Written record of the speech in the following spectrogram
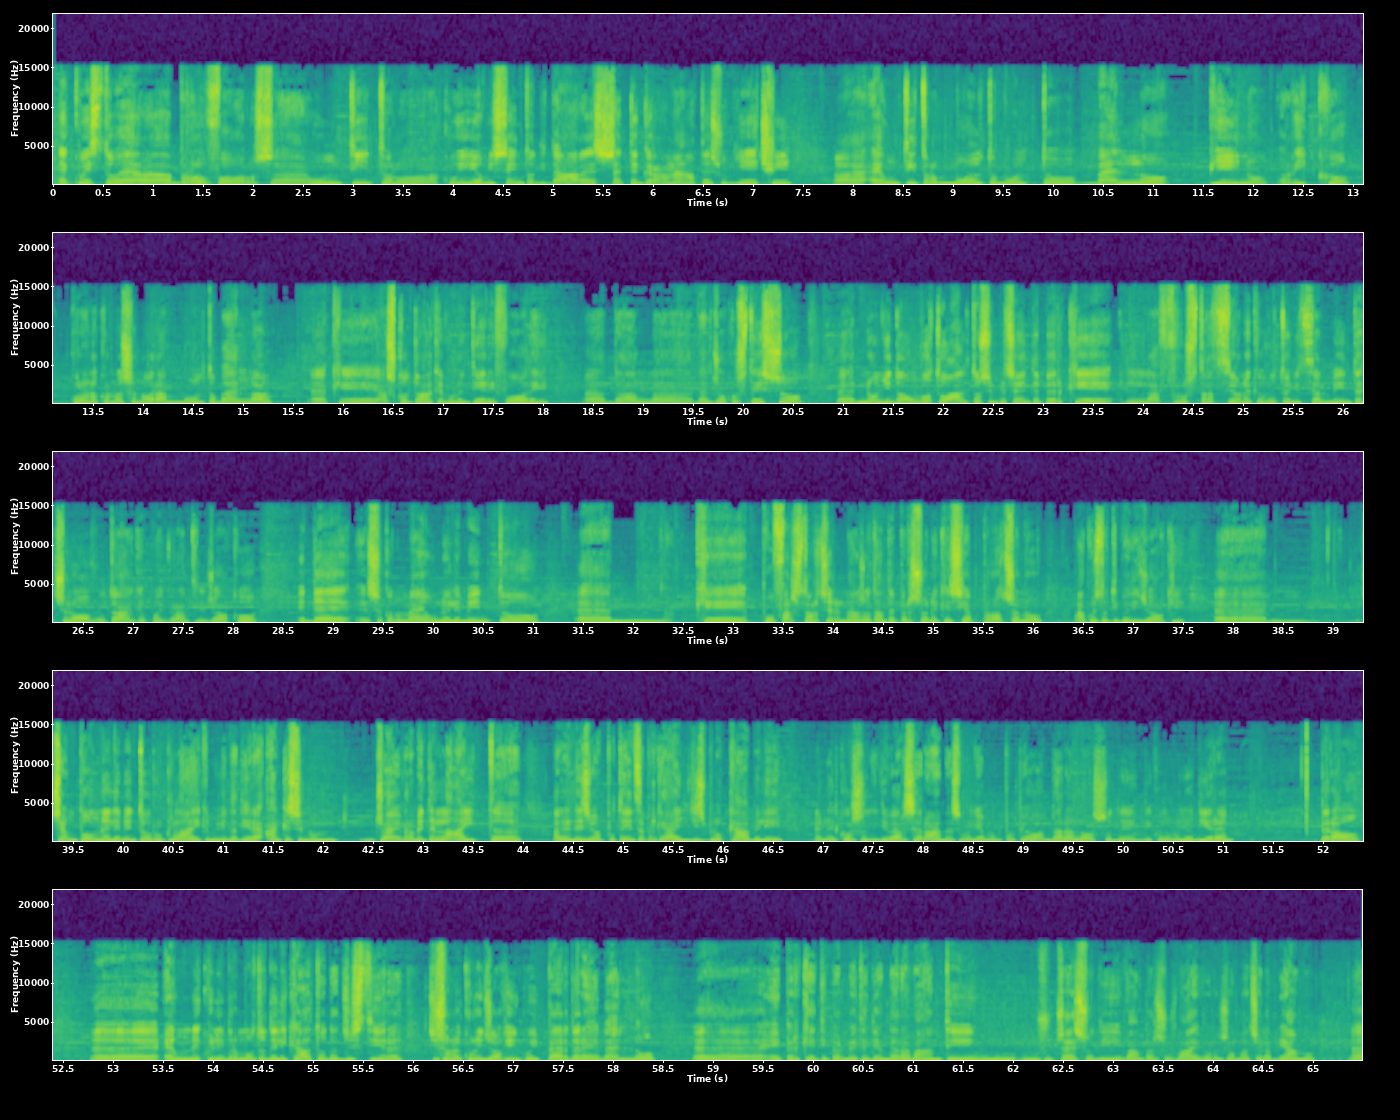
E questo era Broforce, un titolo a cui io mi sento di dare 7 granate su 10. Uh, eh, è un titolo molto molto bello, pieno, ricco, con una colonna sonora molto bella, eh, che ascolto anche volentieri fuori eh, dal, dal, gioco stesso. Eh, non gli do un voto alto semplicemente perché la frustrazione che ho avuto inizialmente ce l'ho avuta anche poi durante il gioco ed è eh, secondo me un elemento ehm, che può far storcere il naso a tante persone che si approcciano a questo tipo di giochi. Ehm, c'è un po' un elemento roguelike, mi viene da dire, anche se non cioè è veramente light eh, all'ennesima potenza perché hai gli sbloccabili eh, nel corso di diverse run, se vogliamo proprio andare all'osso di, di cosa voglio dire. Però eh, è un equilibrio molto delicato da gestire. Ci sono alcuni giochi in cui perdere è bello eh, e perché ti permette di andare avanti. Un, un, successo di Vampire Survivor, insomma, ce l'abbiamo eh,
